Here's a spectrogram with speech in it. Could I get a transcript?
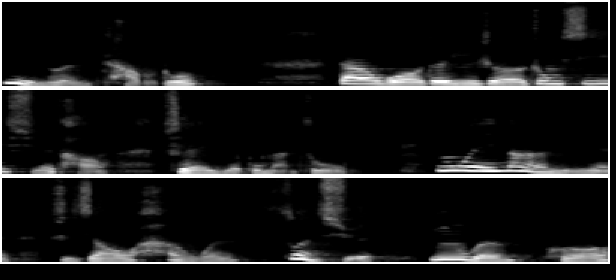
议论差不多。但我对于这中西学堂却也不满足，因为那里面只教汉文、算学、英文和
